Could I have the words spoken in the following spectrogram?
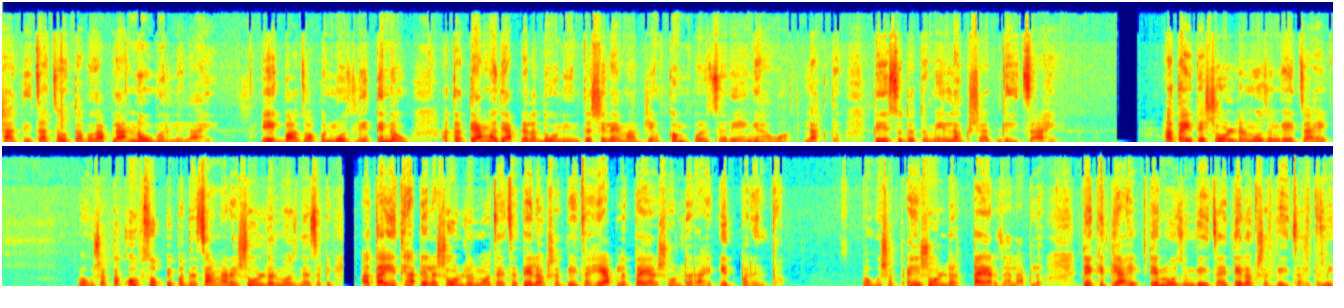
छातीचा चौथा भाग आपला नऊ भरलेला आहे. एक बाजू आपण मोजली ती नऊ. आता त्यामध्ये आपल्याला दोन इंच शिलाई मार्जिन कंपल्सरी घ्यावं लागतं. ते सुद्धा तुम्ही लक्षात घ्यायचं आहे. आता इथे शोल्डर मोजून घ्यायचं आहे. बघू शकता खूप सोपी पद्धत सांगणार आहे शोल्डर मोजण्यासाठी. आता इथे आपल्याला शोल्डर मोजायचं ते लक्षात घ्यायचं हे आपलं तयार शोल्डर आहे इथपर्यंत. बघू शकता. हे शोल्डर तयार झालं आपलं. ते किती आहे? ते मोजून घ्यायचं आहे. ते लक्षात घ्यायचं आहे तुम्ही.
